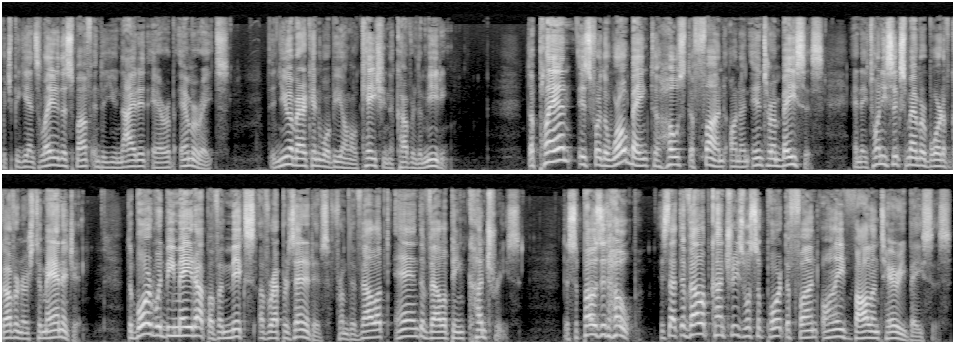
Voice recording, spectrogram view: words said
which begins later this month in the United Arab Emirates. The New American will be on location to cover the meeting. The plan is for the World Bank to host the fund on an interim basis and a 26 member board of governors to manage it. The board would be made up of a mix of representatives from developed and developing countries. The supposed hope is that developed countries will support the fund on a voluntary basis.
